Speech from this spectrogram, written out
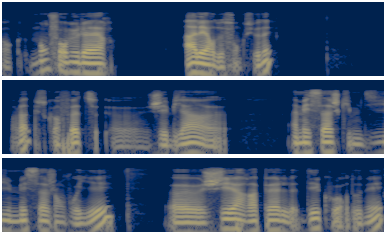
Donc mon formulaire a l'air de fonctionner. Voilà, puisqu'en fait, euh, j'ai bien euh, un message qui me dit message envoyé. Euh, j'ai un rappel des coordonnées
